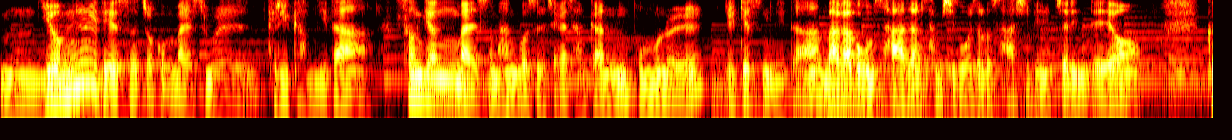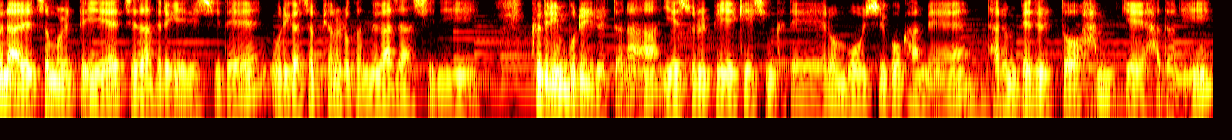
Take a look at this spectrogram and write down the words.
음, 염려에 대해서 조금 말씀을 드릴까 합니다. 성경 말씀 한 곳을 제가 잠깐 본문을 읽겠습니다. 마가복음 4장 35절로 41절인데요. 그날 저물 때에 제자들에게 이르시되 우리가 저편으로 건너가자 하시니 그들이 무리를 떠나 예수를 배에 계신 그대로 모시고 가매 다른 배들도 함께 하더니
